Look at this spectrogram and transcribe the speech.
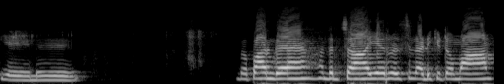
ஏழு. இப்ப பாருங்க வந்துருச்சா? ஏறு வரிசையில் அடிக்கட்டோமா?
